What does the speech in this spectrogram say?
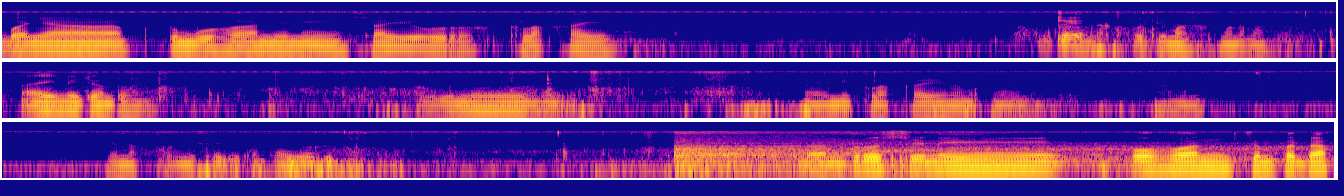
banyak tumbuhan ini sayur kelakai. Itu enak buat dimasak teman-teman. Nah ini contohnya. Ini nah ini kelakai namanya ini. Nah ini. Enak buat disajikan sayur. Dan terus ini pohon cempedak.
